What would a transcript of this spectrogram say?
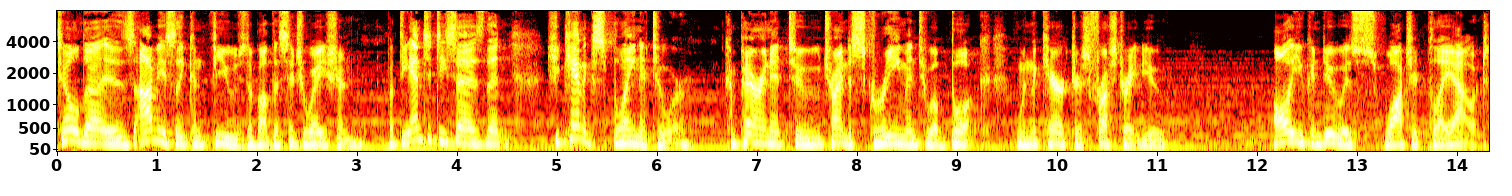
Tilda is obviously confused about the situation, but the entity says that she can't explain it to her, comparing it to trying to scream into a book when the characters frustrate you. All you can do is watch it play out.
